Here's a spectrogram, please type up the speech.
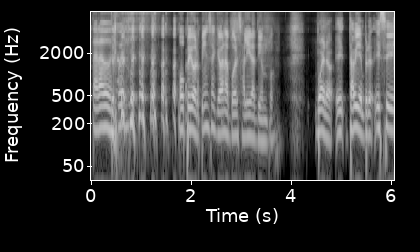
tarados después. O peor, piensan que van a poder salir a tiempo. Bueno, eh, está bien, pero ese.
